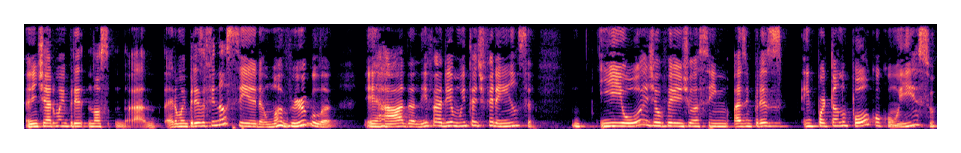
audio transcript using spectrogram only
A gente era uma empresa, nós, era uma empresa financeira, uma vírgula errada ali faria muita diferença. E hoje eu vejo assim as empresas importando pouco com isso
